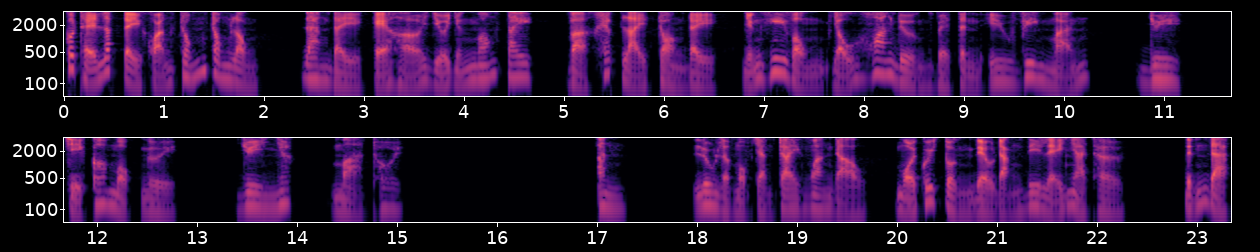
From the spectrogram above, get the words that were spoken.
có thể lấp đầy khoảng trống trong lòng đang đầy kẻ hở giữa những ngón tay và khép lại tròn đầy những hy vọng dẫu hoang đường về tình yêu viên mãn. Duy, chỉ có một người, duy nhất mà thôi. Anh luôn là một chàng trai ngoan đạo, mỗi cuối tuần đều đặn đi lễ nhà thờ, đỉnh đạt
